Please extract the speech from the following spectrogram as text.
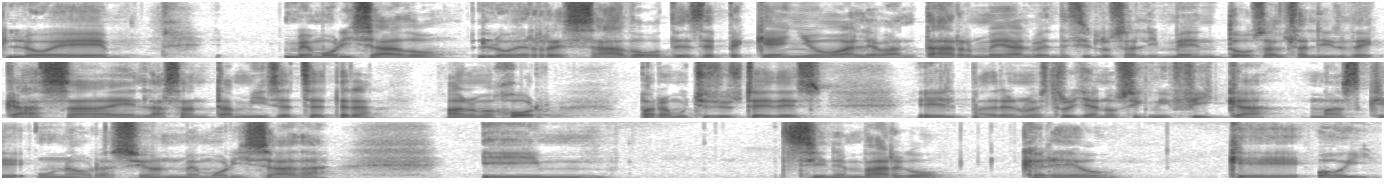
lo he memorizado, lo he rezado desde pequeño, al levantarme, al bendecir los alimentos, al salir de casa, en la Santa Misa, etc. A lo mejor para muchos de ustedes el Padre Nuestro ya no significa más que una oración memorizada. Y sin embargo, creo que hoy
